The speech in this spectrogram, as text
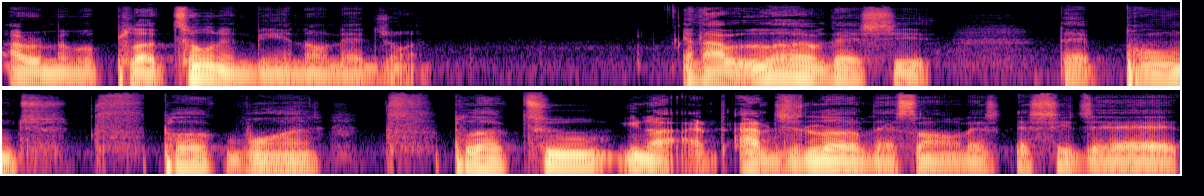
I remember plug tuning being on that joint. And I love that shit. That boom plug one Plug two, you know, I, I just love that song. That, that shit just had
